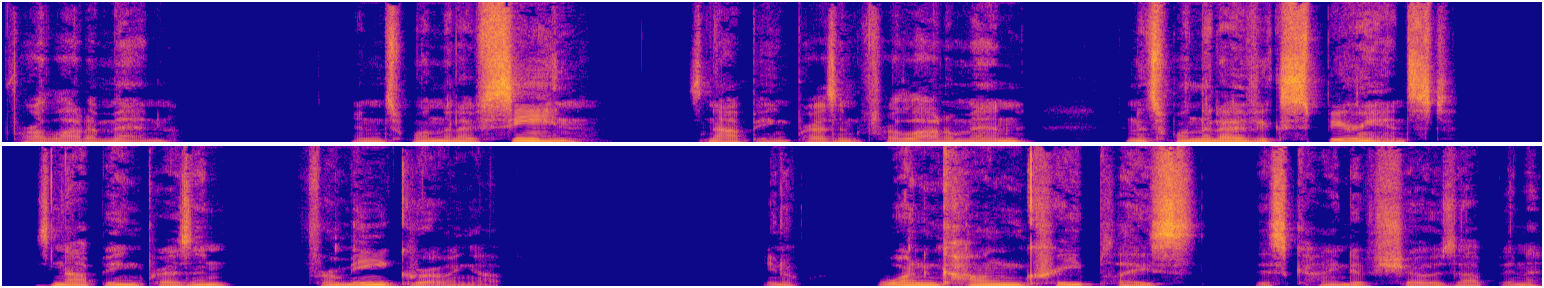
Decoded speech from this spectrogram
for a lot of men. And it's one that I've seen as not being present for a lot of men. And it's one that I've experienced as not being present for me growing up. You know, one concrete place this kind of shows up in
